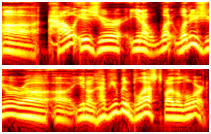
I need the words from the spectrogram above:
How is your you know what what is your uh uh you know have you been blessed by the Lord?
